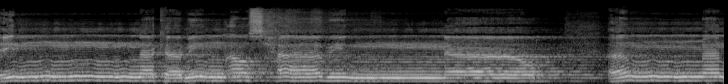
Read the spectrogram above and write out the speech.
إنك من أصحاب النار. أمن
